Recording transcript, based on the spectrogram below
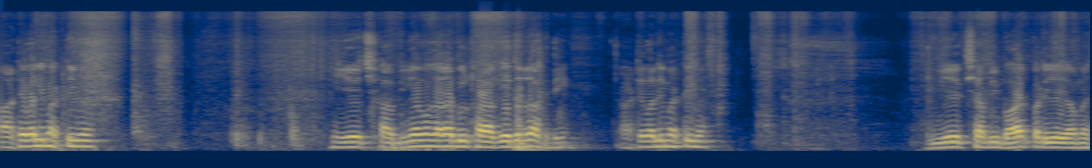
आटे वाली मट्टी में। ये छाबियाँ वगैरह भी उठा के इधर रख दी आटे वाली मट्टी में। ये एक छाबी बाहर पड़ी है यहाँ में।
